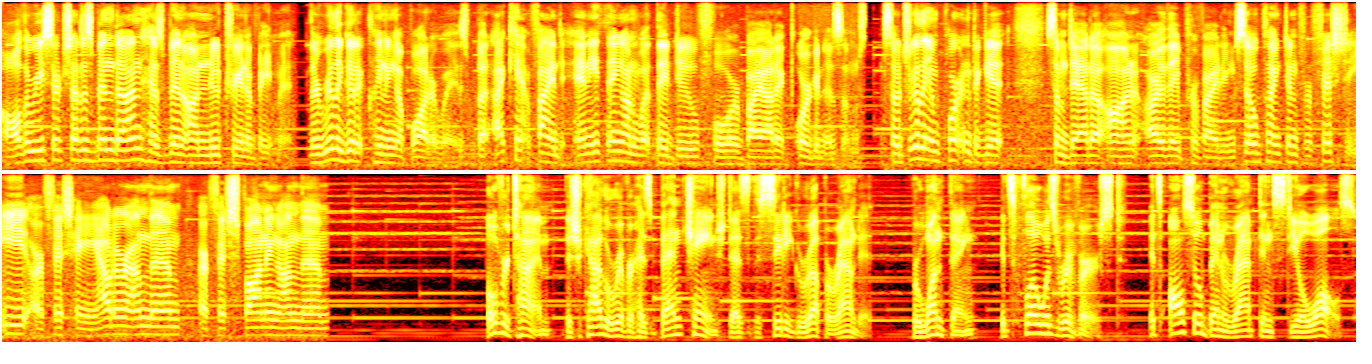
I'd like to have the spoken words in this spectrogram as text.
all the research that has been done, has been on nutrient abatement. They're really good at cleaning up waterways, but I can't find anything on what they do for biotic organisms. So it's really important to get some data on are they providing zooplankton for fish to eat, are fish hanging out around them, are fish spawning on them. Over time, the Chicago River has been changed as the city grew up around it. For one thing, its flow was reversed. It's also been wrapped in steel walls,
